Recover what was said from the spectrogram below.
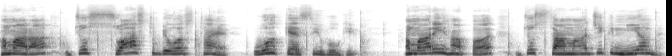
हमारा जो स्वास्थ्य व्यवस्था है, वह कैसी होगी, हमारे यहाँ पर जो सामाजिक नियम है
